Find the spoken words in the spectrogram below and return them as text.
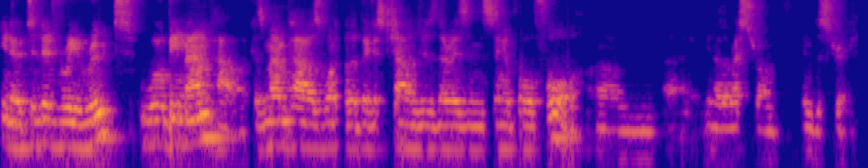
you know, delivery route will be manpower, because manpower is one of the biggest challenges there is in Singapore for, um, uh, you know, the restaurant industry.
